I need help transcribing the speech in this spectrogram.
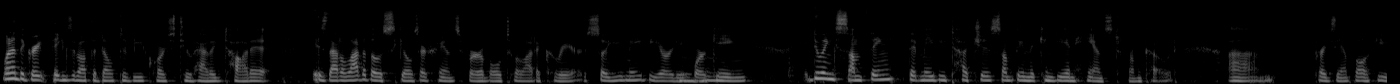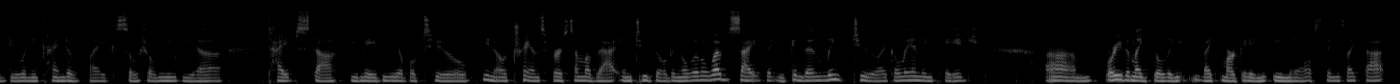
One of the great things about the Delta V course, too, having taught it, is that a lot of those skills are transferable to a lot of careers. So you may be already mm-hmm. working, doing something that maybe touches something that can be enhanced from code. Um, for example, if you do any kind of like social media, type stuff, you may be able to, you know, transfer some of that into building a little website that you can then link to, like a landing page, um, or even like building like marketing emails, things like that.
